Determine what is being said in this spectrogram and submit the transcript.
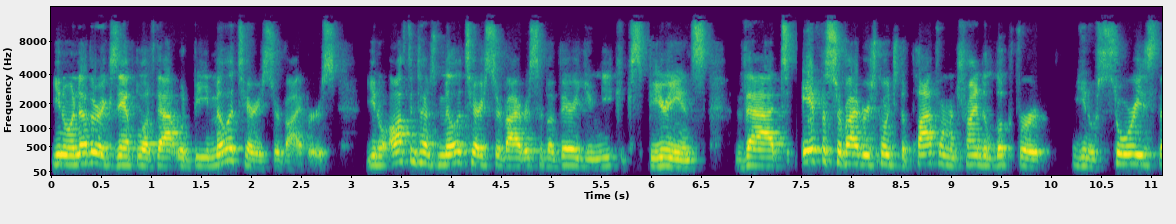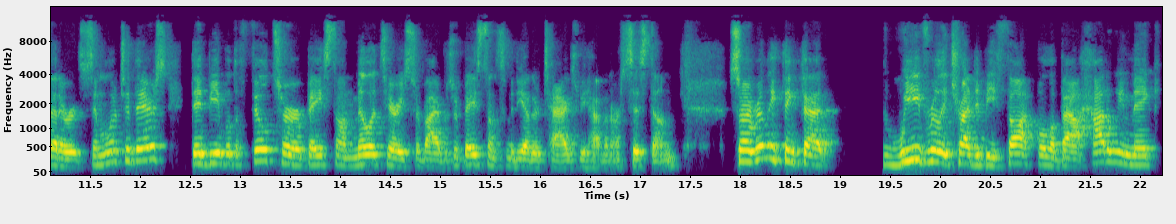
you know, another example of that would be military survivors. You know, oftentimes military survivors have a very unique experience that if a survivor is going to the platform and trying to look for you know stories that are similar to theirs they'd be able to filter based on military survivors or based on some of the other tags we have in our system. So i really think that we've really tried to be thoughtful about how do we make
